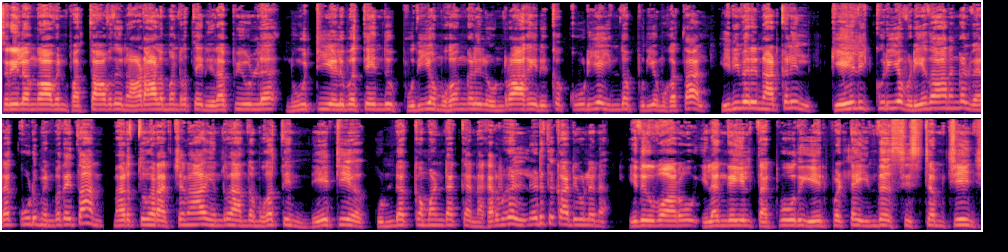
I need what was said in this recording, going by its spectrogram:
ஸ்ரீலங்காவின் பத்தாவது நாடாளுமன்றத்தை நிரப்பியுள்ள நூற்றி எழுபத்தைந்து புதிய முகங்களில் ஒன்றாக இருக்கக்கூடிய இந்த புதிய முகத்தால் இனிவரும் நாட்களில் கேலிக்குரிய விடயதானங்கள் வரக்கூடும் என்பதைத்தான் மருத்துவர் அர்ச்சனா என்ற அந்த முகத்தின் நேற்றைய குண்டக்க மண்டக்க நகர்வுகள் எடுத்துக்காட்டியுள்ளன இது இலங்கையில் தற்போது ஏற்பட்ட இந்த சிஸ்டம் சேஞ்ச்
